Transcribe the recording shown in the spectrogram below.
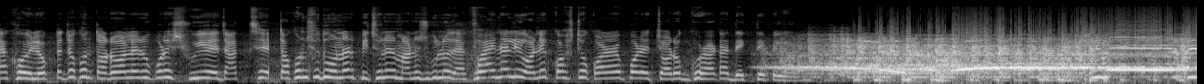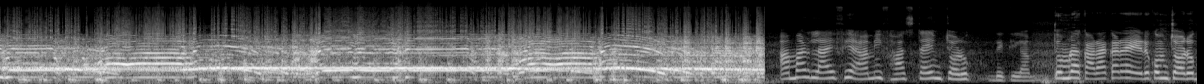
দেখো, ওই লোকটা যখন তরোয়ালের উপরে শুয়ে যাচ্ছে, তখন শুধু ওনার পিছনের মানুষগুলো দেখো। ফাইনালি অনেক কষ্ট করার পরে চড়ক ঘোড়াটা দেখতে পেলাম। আমার লাইফে আমি ফার্স্ট টাইম চড়ক দেখলাম। তোমরা কারা কারা এরকম চড়ক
